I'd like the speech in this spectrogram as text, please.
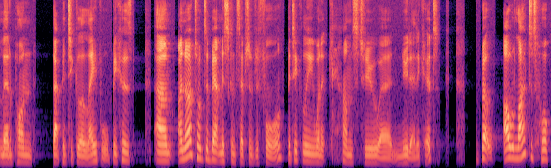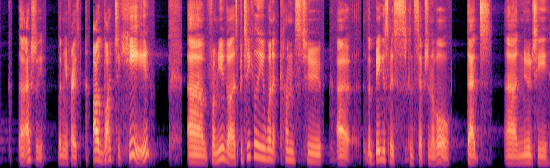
led upon that particular label? Because um, I know I've talked about misconceptions before, particularly when it comes to uh, nude etiquette, but I would like to talk. Uh, actually, let me rephrase. I would like to hear um, from you guys, particularly when it comes to uh, the biggest misconception of all that uh, nudity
